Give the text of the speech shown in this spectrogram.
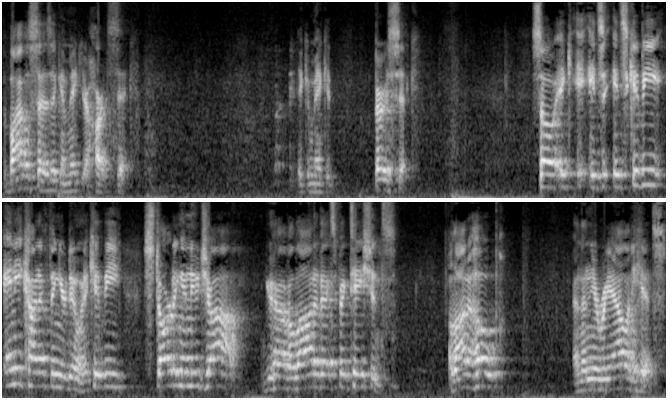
the Bible says it can make your heart sick. It can make it very sick. So it, it's, it could be any kind of thing you're doing. It could be starting a new job. You have a lot of expectations, a lot of hope, and then your reality hits.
